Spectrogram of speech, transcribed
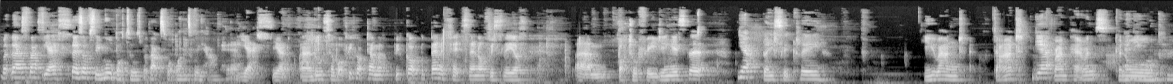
but that's that's Yes. There's obviously more bottles, but that's what ones we have here. Yes, yeah. And also, what have we got down? We've got the benefits then, obviously, of um, bottle feeding is that Yeah, basically you and dad, yeah. grandparents can Anyone all can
